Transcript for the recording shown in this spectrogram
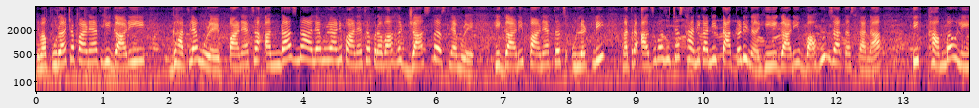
तेव्हा पुराच्या पाण्यात ही गाडी घातल्यामुळे पाण्याचा अंदाज न आल्यामुळे आणि पाण्याचा प्रवाह जास्त असल्यामुळे ही गाडी पाण्यातच उलटली. मात्र आजूबाजूच्या स्थानिकांनी तातडीनं ही गाडी वाहून जात असताना ती थांबवली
